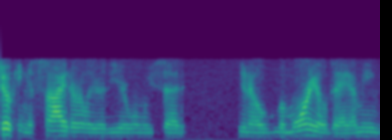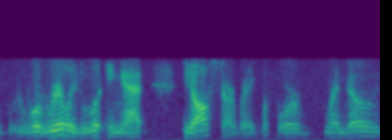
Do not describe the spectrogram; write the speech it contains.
joking aside earlier the year when we said, you know, Memorial Day. I mean, we're really looking at the All Star break before Rendon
